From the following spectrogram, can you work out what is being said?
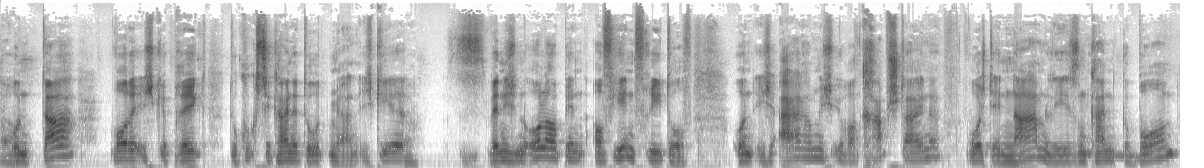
Ja, ja. Und da wurde ich geprägt, du guckst dir keine Toten mehr an. Ich gehe, wenn ich in Urlaub bin, auf jeden Friedhof. Und ich ärgere mich über Grabsteine, wo ich den Namen lesen kann, geboren,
